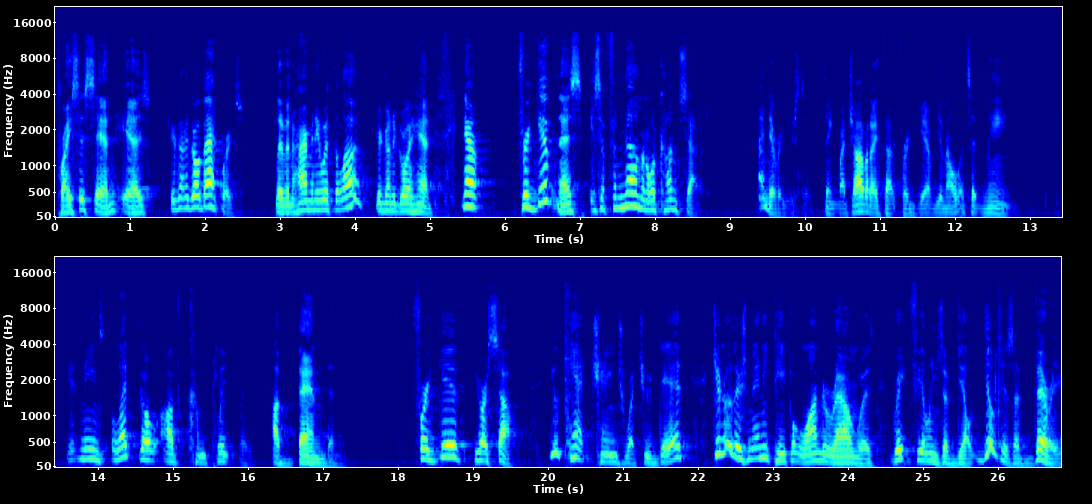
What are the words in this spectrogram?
Price of sin is you're going to go backwards. Live in harmony with the law, you're going to go ahead. Now, forgiveness is a phenomenal concept. I never used to think much of it. I thought, forgive, you know, what's it mean? It means let go of completely, abandon, Forgive yourself. You can't change what you did. Do you know there's many people wander around with great feelings of guilt? Guilt is a very,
